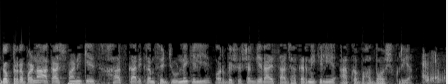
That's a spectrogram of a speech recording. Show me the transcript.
डॉक्टर अपर्णा आकाशवाणी के इस खास कार्यक्रम से जुड़ने के लिए और विशेषज्ञ राय साझा करने के लिए आपका बहुत बहुत शुक्रिया। धन्यवाद।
